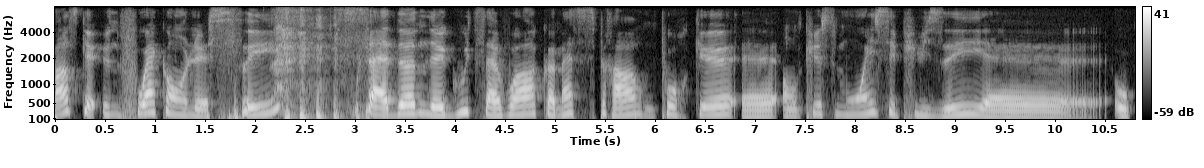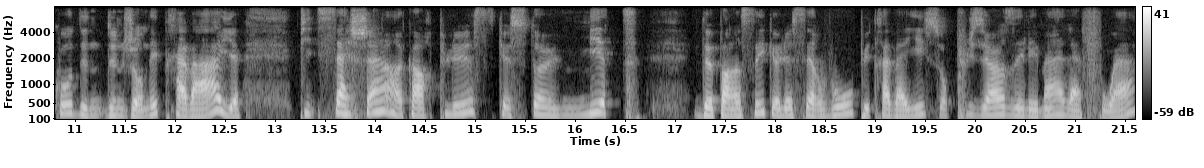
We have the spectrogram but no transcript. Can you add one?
pense qu'une fois qu'on le sait, ça donne le goût de savoir comment s'y prendre pour que euh, on puisse moins s'épuiser euh, au cours d'une journée de travail. Puis sachant encore plus que c'est un mythe de penser que le cerveau peut travailler sur plusieurs éléments à la fois.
